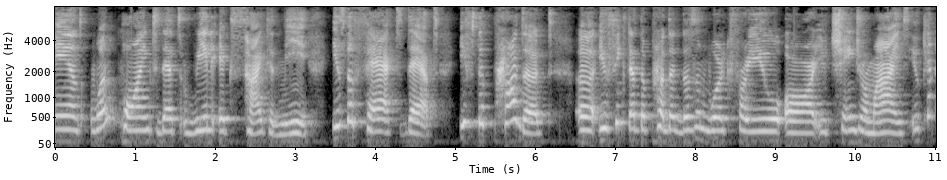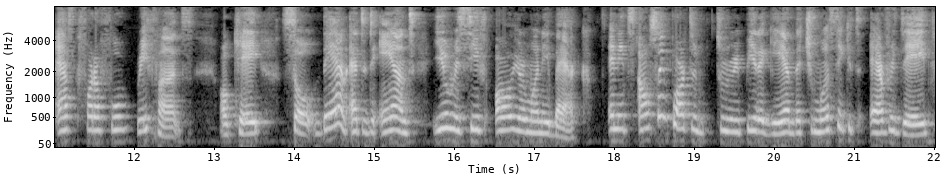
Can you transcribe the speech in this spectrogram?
And one point that really excited me is the fact that if the product uh, you think that the product doesn't work for you or you change your mind, you can ask for a full refund. Okay, so then at the end, you receive all your money back. And it's also important to repeat again that you must take it every day.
